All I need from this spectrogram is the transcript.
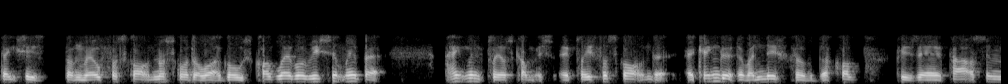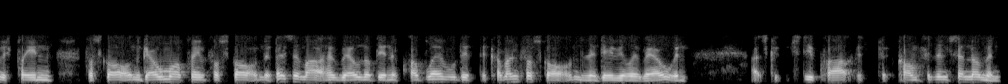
Dykes has done well for Scotland. Not scored a lot of goals club level recently, but I think when players come to uh, play for Scotland, it, it can go out the window for the club because uh, Patterson was playing for Scotland, Gilmour playing for Scotland. It doesn't matter how well they're doing at club level; they, they come in for Scotland and they do really well. And that's Steve Clarke has put confidence in them. And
